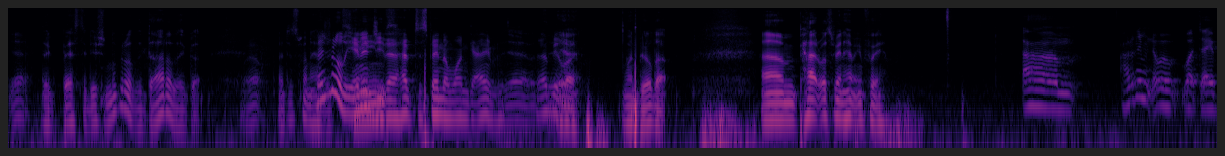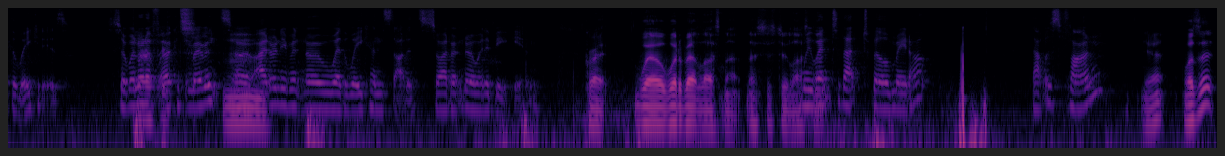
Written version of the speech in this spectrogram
Yeah. the best edition. Look at all the data they've got. Wow. I just want to have Imagine all the energy they have to spend on one game. Yeah. That's That'd it. be Yeah, like one build up. Um, Pat, what's been happening for you? Um, I don't even know what day of the week it is. So we're not at work at the moment, so Mm. I don't even know where the weekend started. So I don't know where to begin. Great. Well, what about last night? Let's just do last we night. We went to that Twill meetup. That was fun. Yeah. Was it?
